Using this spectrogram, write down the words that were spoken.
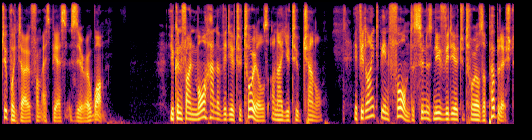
2.0 from SPS 01. You can find more HANA video tutorials on our YouTube channel. If you'd like to be informed as soon as new video tutorials are published,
